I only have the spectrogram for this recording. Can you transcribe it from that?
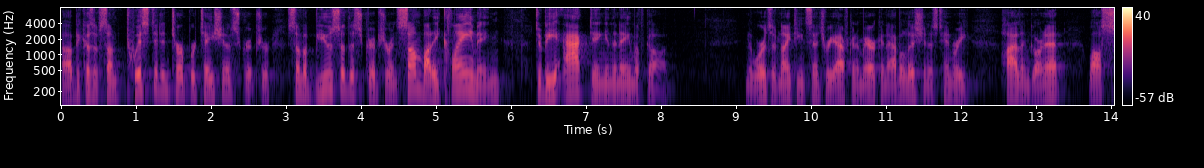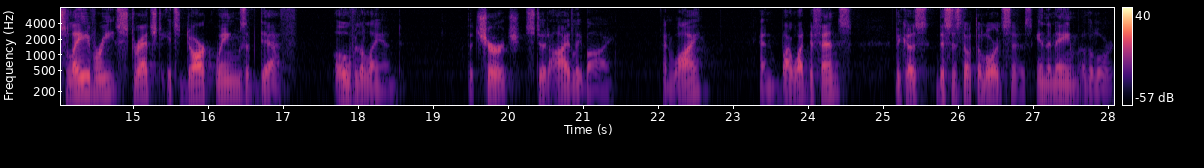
uh, because of some twisted interpretation of Scripture, some abuse of the Scripture, and somebody claiming to be acting in the name of God. In the words of 19th century African American abolitionist Henry Highland Garnet, while slavery stretched its dark wings of death over the land, the church stood idly by. And why? And by what defense? Because this is what the Lord says in the name of the Lord.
